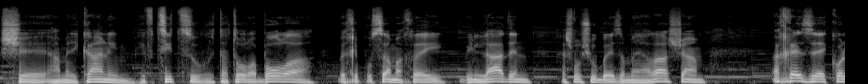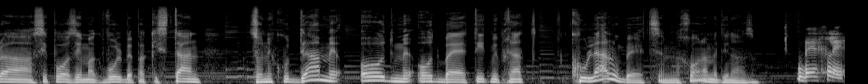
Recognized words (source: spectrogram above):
שהאמריקנים הפציצו את התורה בורה בחיפושם אחרי בן לאדן, חשבו שהוא באיזו מערה שם. אחרי זה כל הסיפור הזה עם הגבול בפקיסטן. זו נקודה מאוד מאוד בעייתית מבחינת כולנו בעצם, נכון? המדינה הזו. בהחלט.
